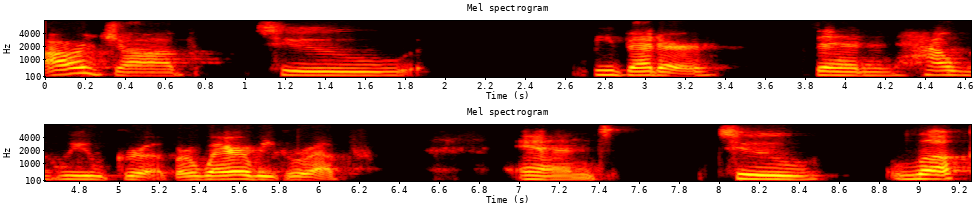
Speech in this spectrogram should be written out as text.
our job to be better than how we grew up or where we grew up and to look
